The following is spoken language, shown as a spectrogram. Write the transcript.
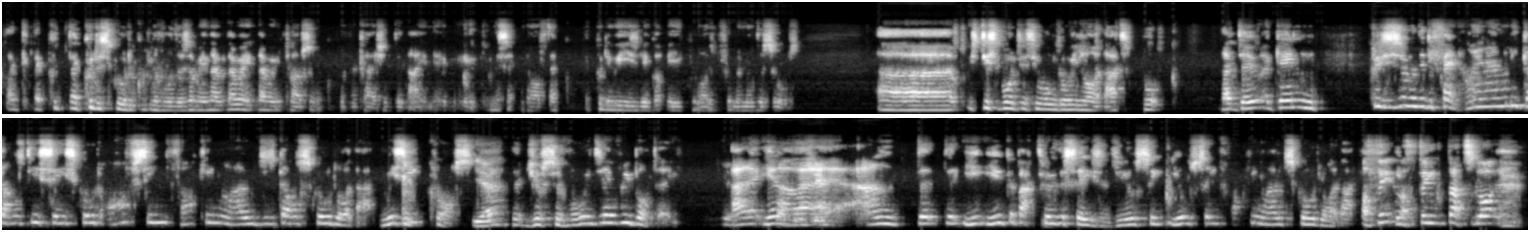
like they could they could have scored a couple of others. I mean, they, they went they went close on a couple of occasions, didn't they? In the, in the second half, they, they could have easily got the equaliser from another source. Uh, it's disappointing to see one go in like that, but they do again. Criticism of the defence. I mean, how many goals do you see scored? I've seen fucking loads of goals scored like that. Missy cross yeah. that just avoids everybody. Yeah. Uh, you know, uh, and the, the, you, you go back through the seasons, you'll see you'll see fucking loads scored like that. I think I think that's like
